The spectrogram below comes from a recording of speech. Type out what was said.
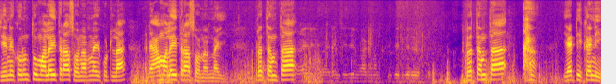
जेणेकरून तुम्हालाही त्रास होणार नाही कुठला आणि आम्हालाही त्रास होणार नाही. प्रथमतः प्रथमतः या ठिकाणी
